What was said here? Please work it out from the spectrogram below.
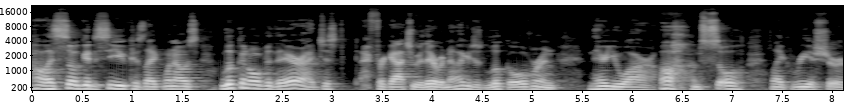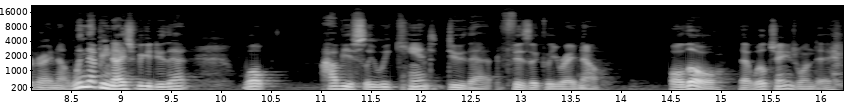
oh, it's so good to see you. Because like when I was looking over there, I just I forgot you were there, but now I can just look over and there you are. Oh, I'm so like reassured right now. Wouldn't that be nice if we could do that? Well, obviously we can't do that physically right now. Although that will change one day.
